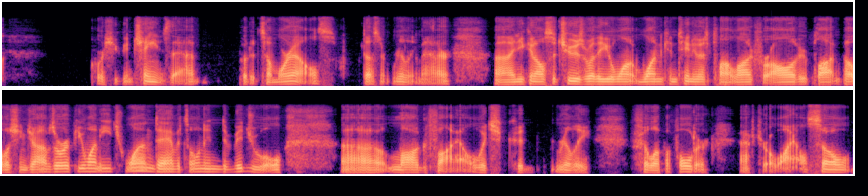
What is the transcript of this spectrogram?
Of course, you can change that, put it somewhere else doesn't really matter. Uh, and you can also choose whether you want one continuous plot log for all of your plot and publishing jobs or if you want each one to have its own individual uh, log file, which could really fill up a folder after a while. So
